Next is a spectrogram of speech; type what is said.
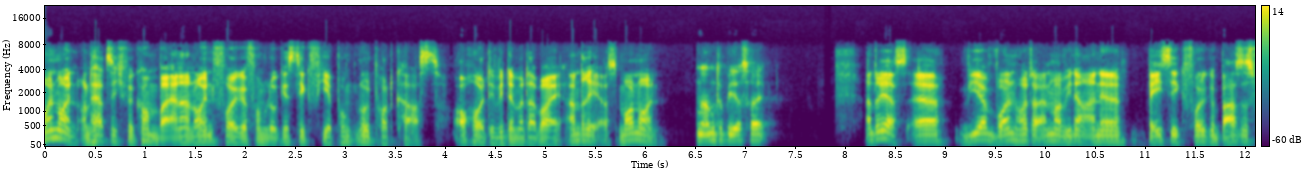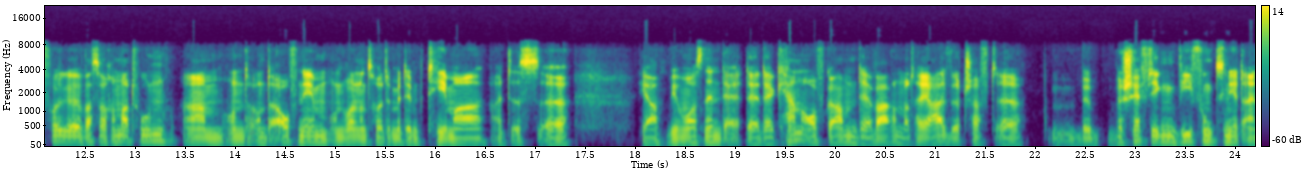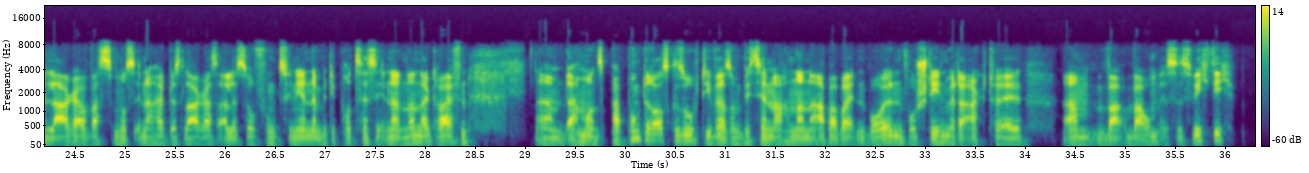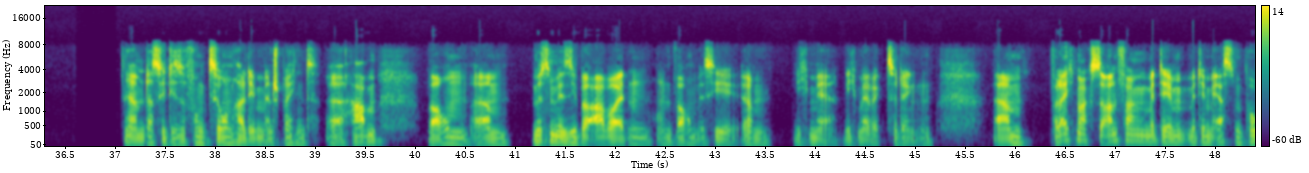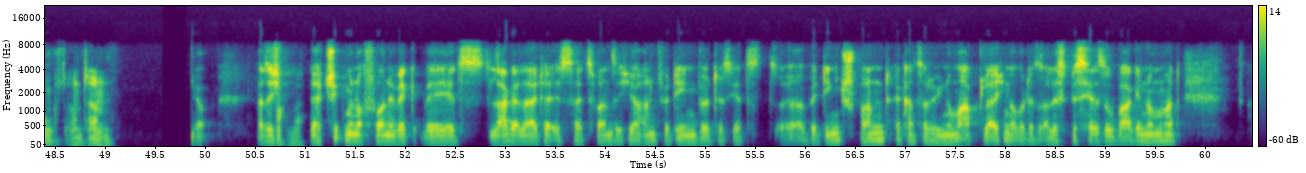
Moin Moin und herzlich willkommen bei einer neuen Folge vom Logistik 4.0 Podcast. Auch heute wieder mit dabei Andreas. Moin Moin. Guten Abend, Tobias. Hi. Andreas, äh, wir wollen heute einmal wieder eine Basic-Folge, Basisfolge, was auch immer tun ähm, und, und aufnehmen und wollen uns heute mit dem Thema des, äh, ja, wie wollen wir es nennen, der, der, der Kernaufgaben der wahren Materialwirtschaft äh, be beschäftigen. Wie funktioniert ein Lager? Was muss innerhalb des Lagers alles so funktionieren, damit die Prozesse ineinander greifen? Ähm, da haben wir uns ein paar Punkte rausgesucht, die wir so ein bisschen nacheinander abarbeiten wollen. Wo stehen wir da aktuell? Ähm, wa warum ist es wichtig, ähm, dass wir diese Funktion halt eben entsprechend äh, haben? Warum ähm, müssen wir sie bearbeiten und warum ist sie ähm, nicht, mehr, nicht mehr wegzudenken? Ähm, vielleicht magst du anfangen mit dem, mit dem ersten Punkt und dann. Ja, also ich, vielleicht schicken wir noch vorneweg, wer jetzt Lagerleiter ist seit 20 Jahren, für den wird es jetzt äh, bedingt spannend. Er kann es natürlich nochmal abgleichen, ob er das alles bisher so wahrgenommen hat.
